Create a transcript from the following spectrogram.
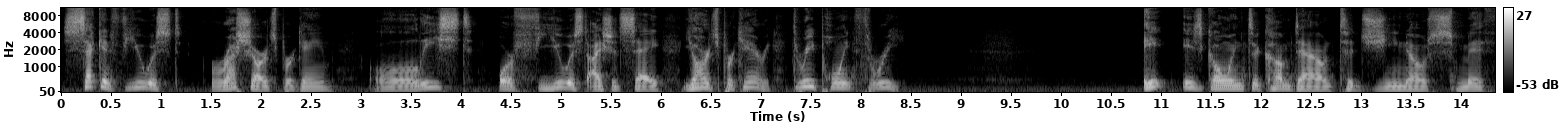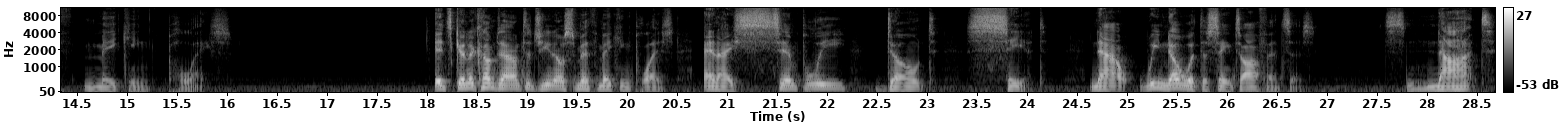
second fewest rush yards per game, least or fewest, I should say, yards per carry 3.3. It is going to come down to Geno Smith making plays. It's going to come down to Geno Smith making plays. And I simply don't see it. Now, we know what the Saints offense is. It's not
